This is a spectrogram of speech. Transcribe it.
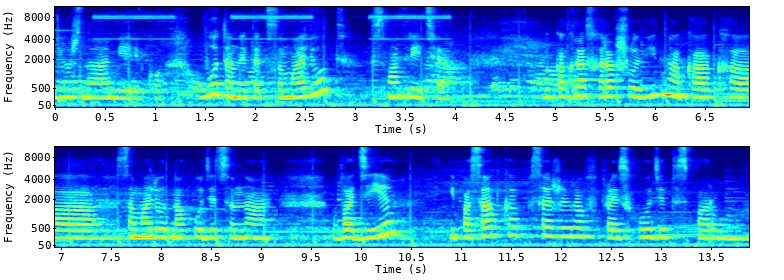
Южную Америку. Вот он этот самолет, смотрите, как раз хорошо видно, как э, самолет находится на воде, и посадка пассажиров происходит с парома.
